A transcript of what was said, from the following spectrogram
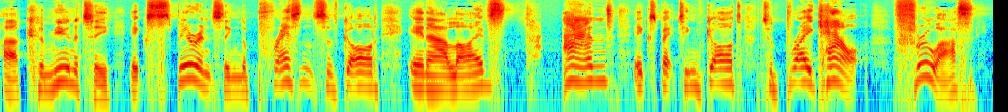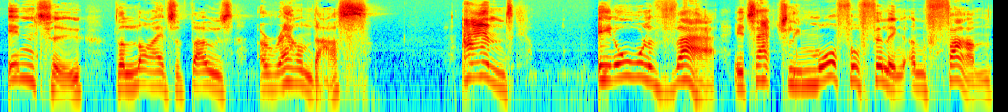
uh, community experiencing the presence of God in our lives and expecting God to break out through us into the lives of those around us. And in all of that, it's actually more fulfilling and fun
